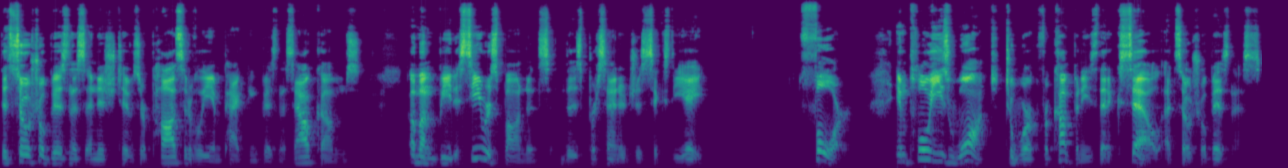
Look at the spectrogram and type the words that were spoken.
that social business initiatives are positively impacting business outcomes. Among B2C respondents, this percentage is 68. 4. Employees want to work for companies that excel at social business.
